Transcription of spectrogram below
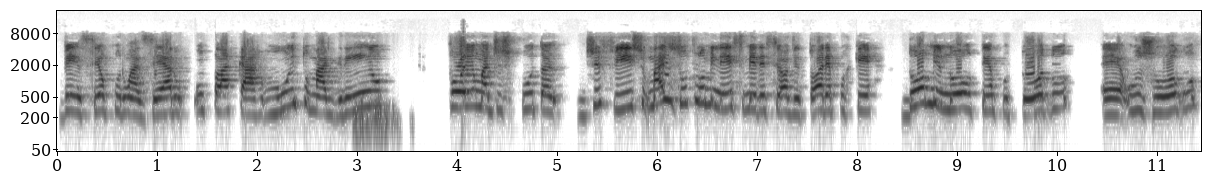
venceu por 1 a 0, um placar muito magrinho. Foi uma disputa difícil, mas o Fluminense mereceu a vitória porque dominou o tempo todo é, o jogo,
